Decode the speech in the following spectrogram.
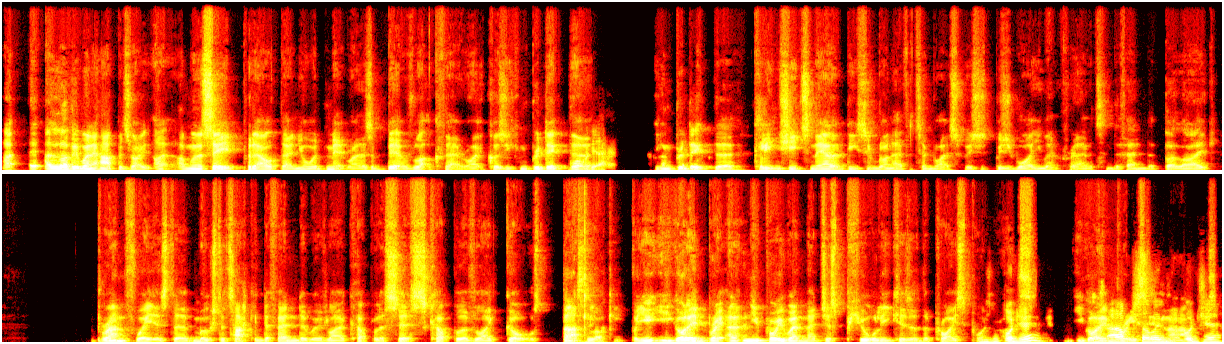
I, I love it when it happens, right? I, I'm going to say, put it out there, and you'll admit, right? There's a bit of luck there, right? Because you can predict the Oh, yeah, you can predict the clean sheets, and they had a decent run Everton, right? So which is which is why you went for Everton defender. But like Branthwaite is the most attacking defender with like a couple of assists, couple of like goals. That's lucky. But you, you got to embrace, and you probably went there just purely because of the price point. Would you? You got to embrace Absolutely, it. would you?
